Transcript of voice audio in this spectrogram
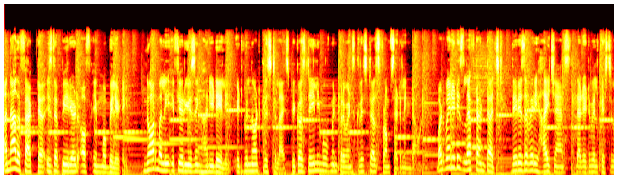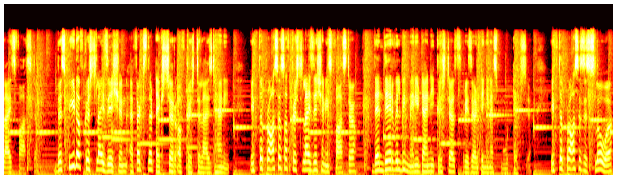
Another factor uh, is the period of immobility. Normally, if you're using honey daily, it will not crystallize because daily movement prevents crystals from settling down. But when it is left untouched, there is a very high chance that it will crystallize faster. The speed of crystallization affects the texture of crystallized honey. If the process of crystallization is faster, then there will be many tiny crystals resulting in a smooth texture. If the process is slower,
